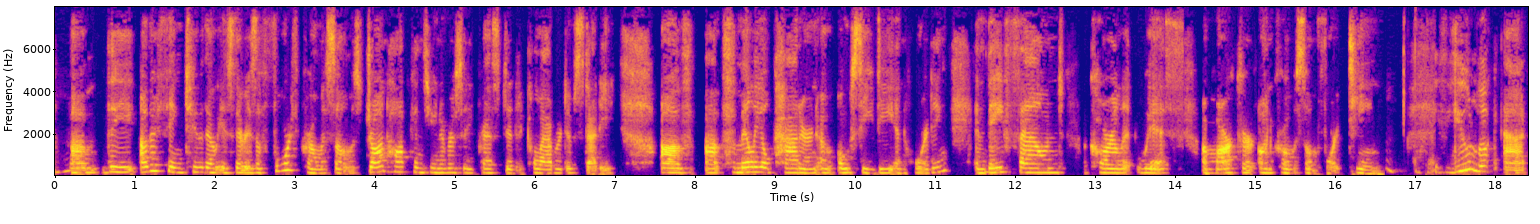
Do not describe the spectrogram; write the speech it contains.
Mm-hmm. Um, the other thing, too, though, is there is a fourth chromosome. John Hopkins University Press did a collaborative study of uh, familial pattern of OCD and hoarding, and they found a correlate with a marker on chromosome 14. Hmm, okay. If you look at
